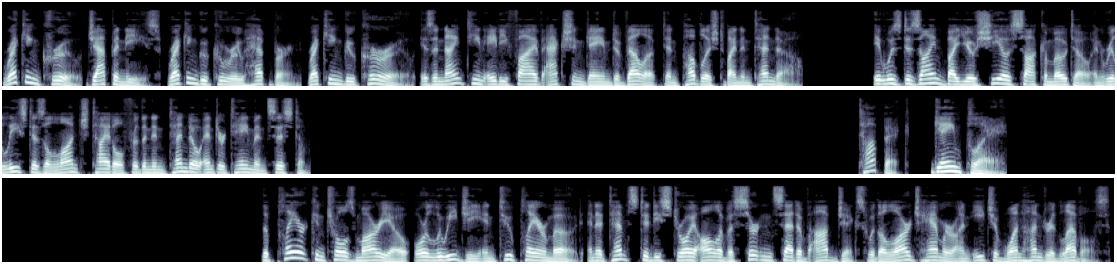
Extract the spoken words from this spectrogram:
Wrecking Crew Japanese, Rekkingukuru Hepburn, Rekkingukuru is a 1985 action game developed and published by Nintendo. It was designed by Yoshio Sakamoto and released as a launch title for the Nintendo Entertainment System. Gameplay The player controls Mario or Luigi in two-player mode and attempts to destroy all of a certain set of objects with a large hammer on each of 100 levels.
